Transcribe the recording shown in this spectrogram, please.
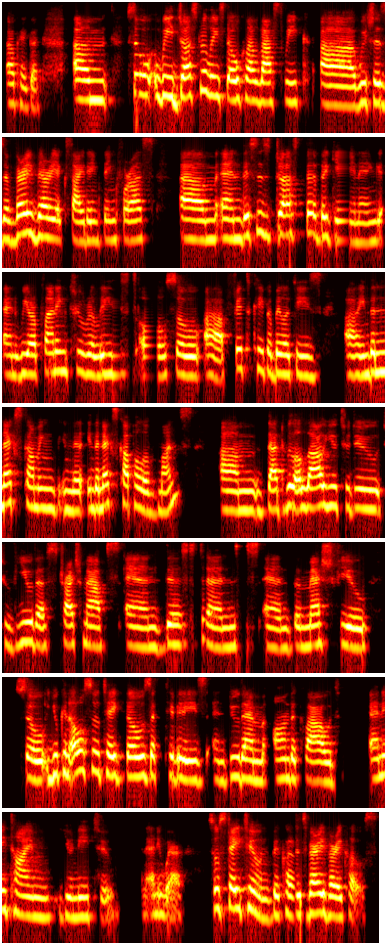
Okay, good. Um, so we just released OCloud last week, uh, which is a very, very exciting thing for us. Um, and this is just the beginning, and we are planning to release also uh, fit capabilities uh, in the next coming in the in the next couple of months um, that will allow you to do to view the stretch maps and distance and the mesh view. So you can also take those activities and do them on the cloud anytime you need to and anywhere. So stay tuned because it's very, very close.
